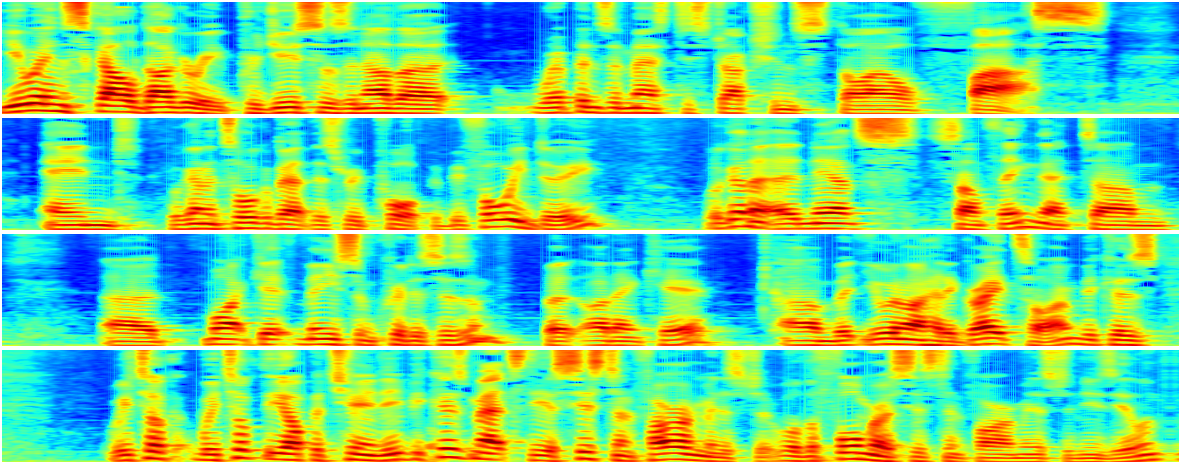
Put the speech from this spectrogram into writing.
UN skullduggery produces another weapons of mass destruction style farce. And we're going to talk about this report. But before we do, we're going to announce something that um, uh, might get me some criticism, but I don't care. Um, but you and I had a great time because we took, we took the opportunity, because Matt's the Assistant Foreign Minister, well, the former Assistant Foreign Minister of New Zealand,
